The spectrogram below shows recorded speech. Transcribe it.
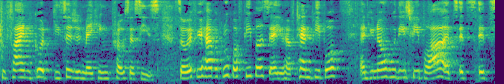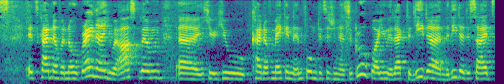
to find good decision making processes. So if you have a group of people, say you have 10 people, and you know who these people are, it's, it's, it's, it's kind of a no brainer. You ask them, uh, you, you kind of make an informed decision as a group, or you elect a leader, and the leader decides.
